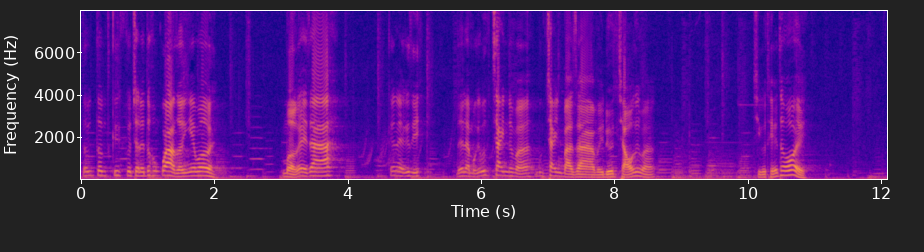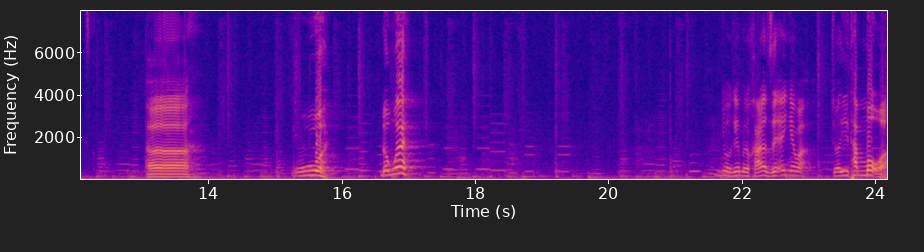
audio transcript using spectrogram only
Tôi, tôi cái câu trận này tôi không qua rồi anh em ơi. Mở cái này ra. Cái này cái gì? Đây là một cái bức tranh thôi mà. Bức tranh bà già với đứa cháu thôi mà. Chỉ có thế thôi. Ờ. À... ui đông ấy. Nhưng mà game này khá là dễ anh em ạ. Cho đi thăm mộ à?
